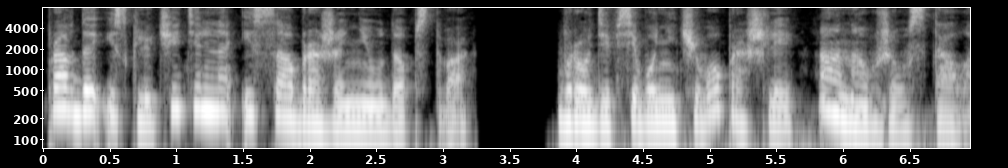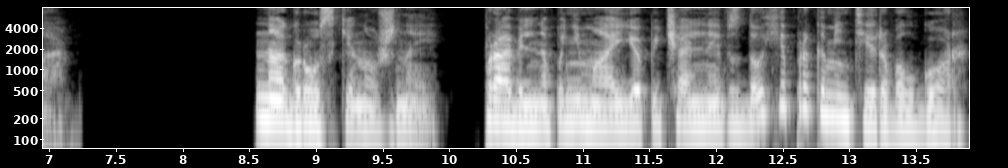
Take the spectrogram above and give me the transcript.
правда, исключительно из соображений удобства. Вроде всего ничего прошли, а она уже устала. «Нагрузки нужны», — правильно понимая ее печальные вздохи, прокомментировал Гор.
